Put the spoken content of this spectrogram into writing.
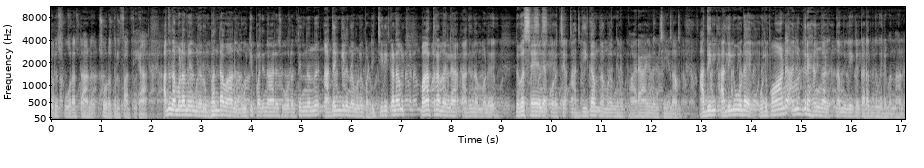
ഒരു സൂറത്താണ് സൂറത്തുൽ ഫാത്തിഹ. അത് നമ്മളെ നിർബന്ധമാണ്. നൂറ്റി പതിനാല് സൂറത്തിൽ നിന്ന് അതെങ്കിലും നമ്മൾ പഠിച്ചിരിക്കണം മാത്രമല്ല അത് നമ്മൾ ദിവസേന കുറച്ച് അധികം നമ്മളിങ്ങനെ പാരായണം ചെയ്യണം. അതിൽ അതിലൂടെ ഒരുപാട് അനുഗ്രഹങ്ങൾ നമ്മിലേക്ക് കടന്നു വരുമെന്നാണ്.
